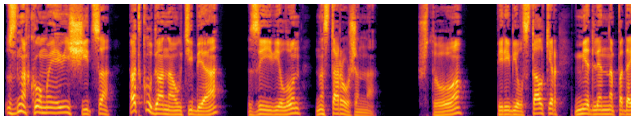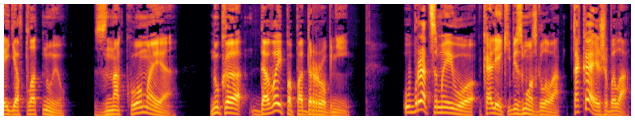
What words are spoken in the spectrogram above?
знакомая вещица! Откуда она у тебя?» — заявил он настороженно. «Что?» — перебил сталкер, медленно подойдя вплотную. «Знакомая?» Ну-ка, давай поподробней. У братца моего, калеки безмозглого, такая же была.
